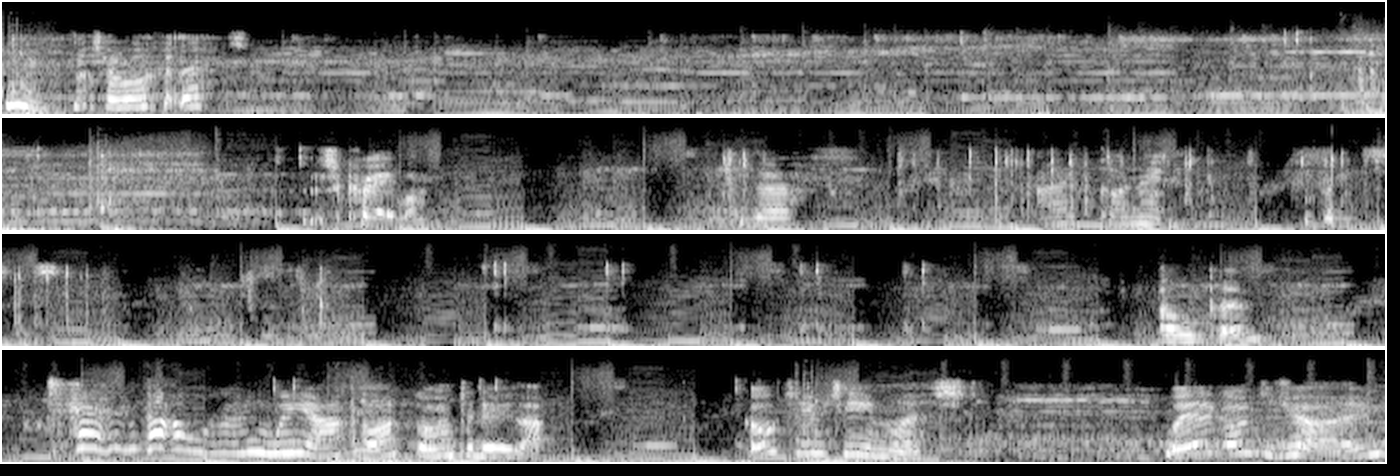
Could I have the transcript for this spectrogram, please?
Hmm, let's have a look at this. Let's create one. The iconic races. Open. 10,000! We aren't going, going to do that. Go to team list. We're going to join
